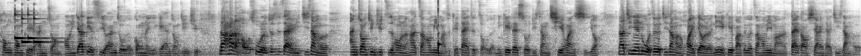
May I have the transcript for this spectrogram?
通通可以安装哦。你家电视有安卓的功能，也可以安装进去。那它的好处呢，就是在于机上盒安装进去之后呢，它的账号密码是可以带着走的，你可以在手机上切换使用。那今天如果这个机上盒坏掉了，你也可以把这个账号密码带到下一台机上盒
